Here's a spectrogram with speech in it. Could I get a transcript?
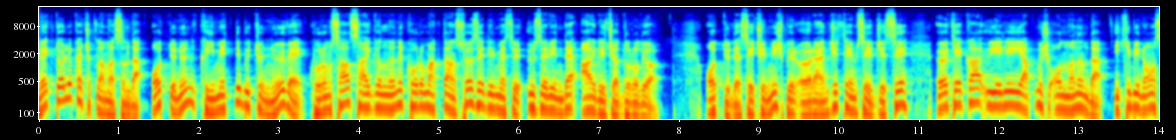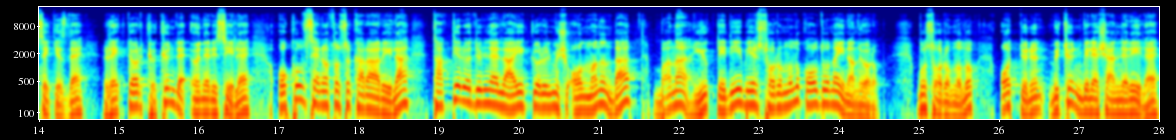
Rektörlük açıklamasında ODTÜ'nün kıymetli bütünlüğü ve kurumsal saygınlığını korumaktan söz edilmesi üzerinde ayrıca duruluyor. ODTÜ'de seçilmiş bir öğrenci temsilcisi ÖTK üyeliği yapmış olmanın da 2018'de rektör Kök'ün de önerisiyle okul senatosu kararıyla takdir ödülüne layık görülmüş olmanın da bana yüklediği bir sorumluluk olduğuna inanıyorum. Bu sorumluluk ODTÜ'nün bütün bileşenleriyle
